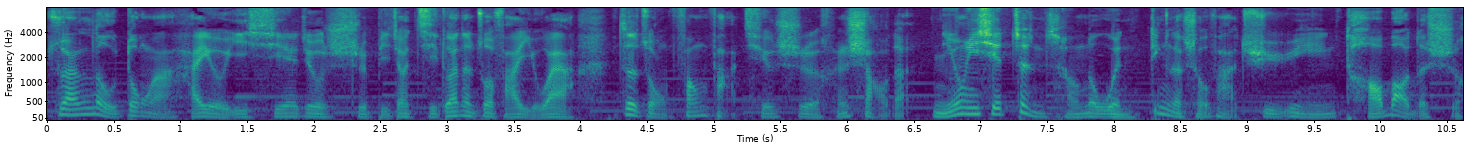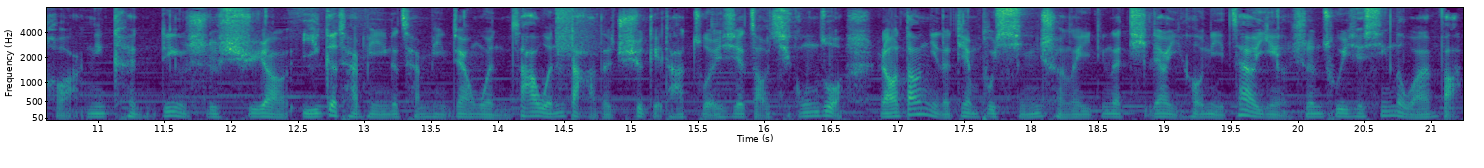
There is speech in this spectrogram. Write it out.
钻漏洞啊，还有一些就是比较极端的做法以外啊，这种方法其实是很少的。你用一些正常的、稳定的手法去运营淘宝的时候啊，你肯定是需要一个产品一个产品这样稳扎稳打的去给它做一些早期工作。然后当你的店铺形成了一定的体量以后，你再引衍生出一些新的玩法，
